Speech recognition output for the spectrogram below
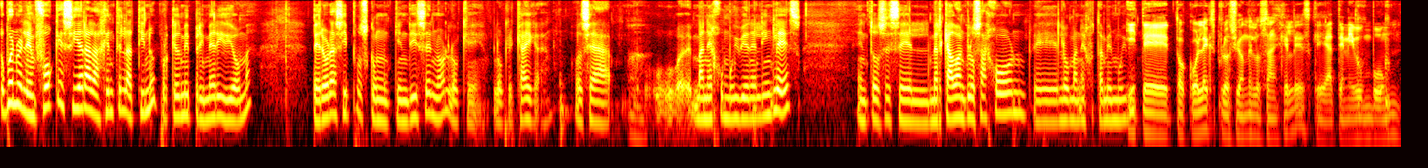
bueno, el enfoque sí era la gente latino porque es mi primer idioma, pero ahora sí, pues como quien dice, ¿no? Lo que, lo que caiga. O sea, u- manejo muy bien el inglés, Entonces el mercado anglosajón eh, lo manejo también muy Y bien. te tocó la explosión de Los Ángeles, que ha tenido un boom.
